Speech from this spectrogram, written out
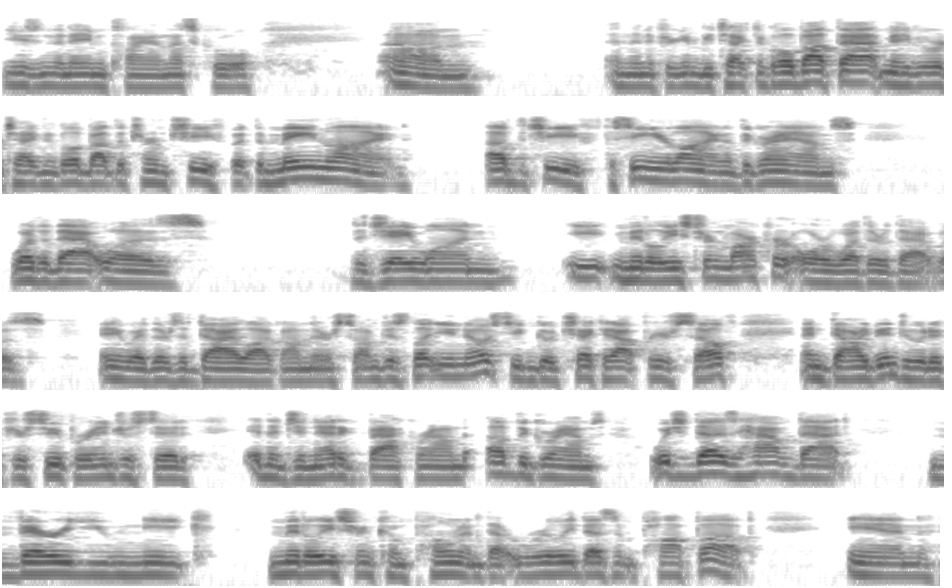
using the name clan. That's cool. Um, and then if you're going to be technical about that, maybe we're technical about the term chief. But the main line of the chief, the senior line of the Grahams, whether that was the J1 Middle Eastern marker or whether that was anyway, there's a dialogue on there. So I'm just letting you know so you can go check it out for yourself and dive into it if you're super interested in the genetic background of the Grahams, which does have that very unique Middle Eastern component that really doesn't pop up in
